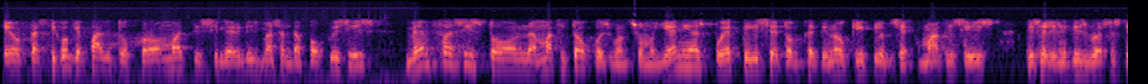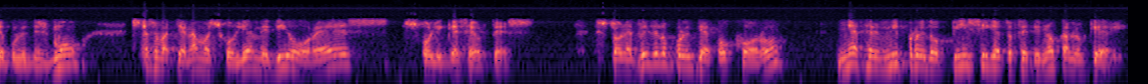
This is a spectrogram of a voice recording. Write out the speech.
Εορταστικό και πάλι το χρώμα της σημερινής μας ανταπόκρισης με έμφαση στον μαθητό κόσμο της ομογένειας που έκλεισε τον φετινό κύκλο της εκμάθησης της ελληνικής γλώσσας και πολιτισμού στα σαββατιανά μας σχολεία με δύο ωραίες σχολικές εορτές. Στον ευρύτερο πολιτιακό χώρο μια θερμή προειδοποίηση για το φετινό καλοκαίρι.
